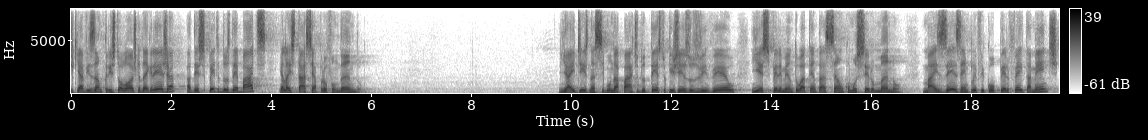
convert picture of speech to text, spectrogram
de que a visão cristológica da igreja, a despeito dos debates, ela está se aprofundando. E aí diz na segunda parte do texto que Jesus viveu e experimentou a tentação como ser humano, mas exemplificou perfeitamente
